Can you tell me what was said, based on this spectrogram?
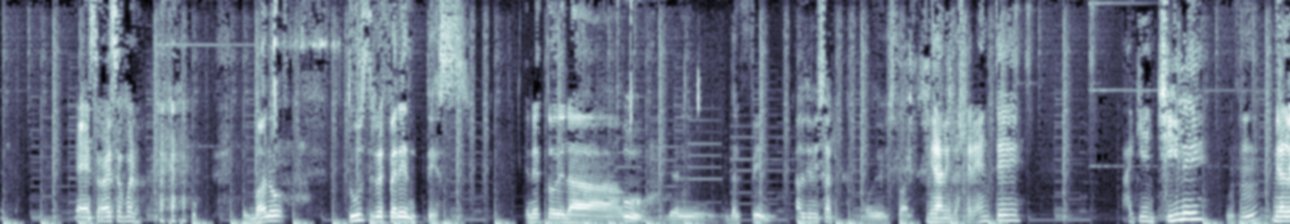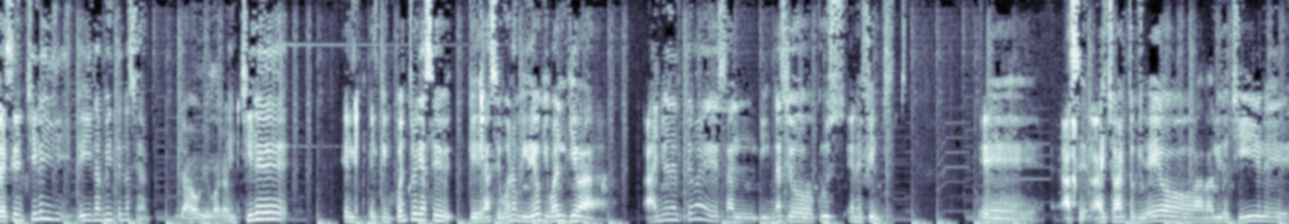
Eso, eso es bueno. Hermano, tus referentes en esto de la Uh. del, del film Audiovisual. audiovisual. Mira, mi referente aquí en Chile. Mira, te voy a decir en Chile y, y también internacional. Ya, obvio, bacán. En Chile, el, el que encuentro que hace, que hace buenos videos, que igual lleva años en el tema, es al Ignacio Cruz N Films. Eh, hace, ha hecho hartos videos a Pablito Chile,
